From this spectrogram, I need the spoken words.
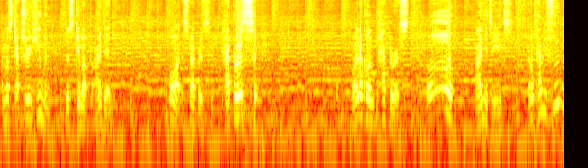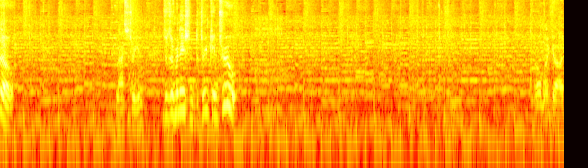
I must capture a human. Just give up. I did. Oh, it's Papyrus. Papyrus? Why did I call him Papyrus? Oh! I need to eat. I don't have any food, though. Last dream. Determination! The dream came true! Oh my god.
